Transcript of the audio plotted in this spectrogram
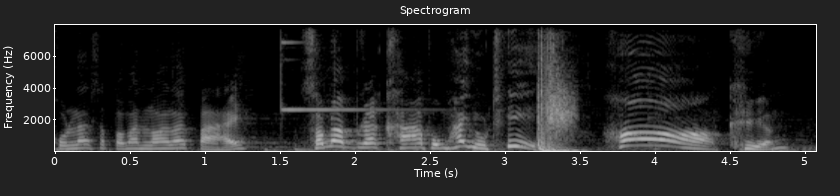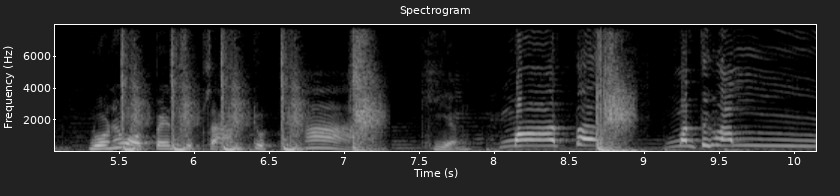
คนละสักประมาณร้อยร้อยปลายสำหรับราคาผมให้อยู่ที่ 5 เขียง รวมทั้งหมดเป็น 13.5 เขียง มาเตอร์มันตึงลำ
